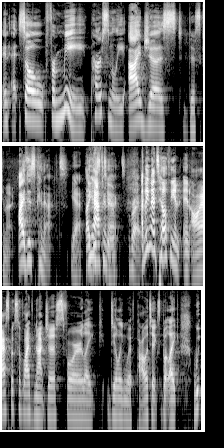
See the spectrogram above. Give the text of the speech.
and and so for me personally, I just Disconnect. I disconnect. Yeah, I you have disconnect. to. Right. I think that's healthy in, in all aspects of life, not just for like dealing with politics, but like we,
